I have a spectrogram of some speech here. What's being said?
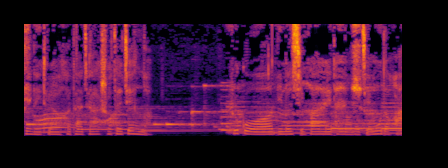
这里就要和大家说再见了。如果你们喜欢没头脑的节目的话，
